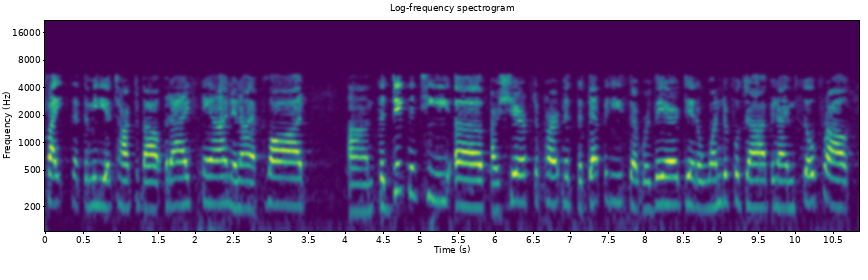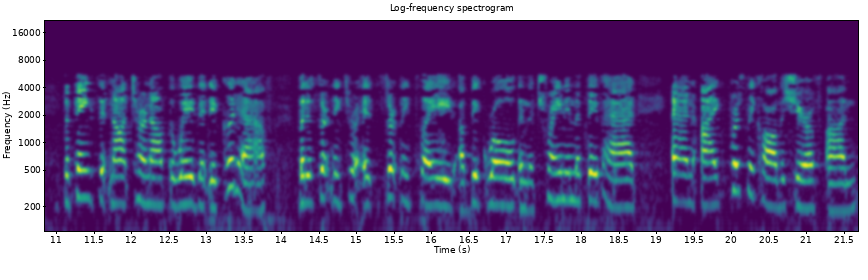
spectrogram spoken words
fights that the media talked about, but I stand and I applaud um, the dignity of our sheriff department, the deputies that were there did a wonderful job, and I'm so proud The things did not turn out the way that it could have, but it certainly it certainly played a big role in the training that they've had. And I personally called the sheriff on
